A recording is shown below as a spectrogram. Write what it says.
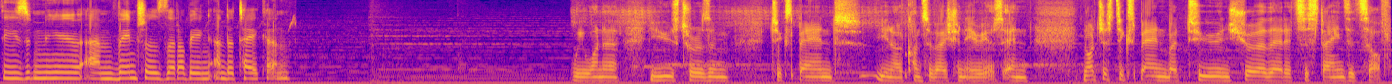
these new um, ventures that are being undertaken. We want to use tourism to expand, you know, conservation areas and not just expand, but to ensure that it sustains itself.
